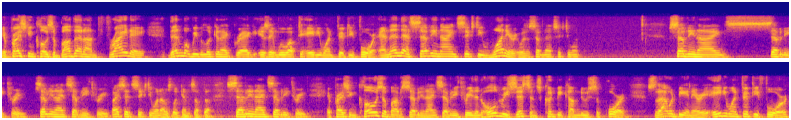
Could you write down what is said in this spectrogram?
If price can close above that on Friday, then what we've been looking at, Greg, is a move up to 81.54. And then that 79.61 area, was it 79.61? 79 73 79 73 if i said 61 i was looking at something. 79 73 if pricing close above 79 73 then old resistance could become new support. So that would be an area. 8154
